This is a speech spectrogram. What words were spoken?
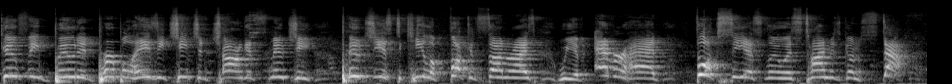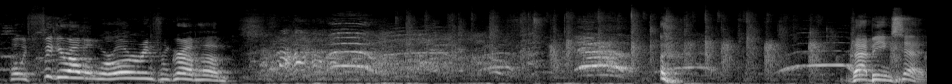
goofy, booted, purple, hazy, cheech and chongest, smoochy, poochiest tequila fucking sunrise we have ever had. Fuck C.S. Lewis, time is gonna stop while we figure out what we're ordering from Grubhub. that being said,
